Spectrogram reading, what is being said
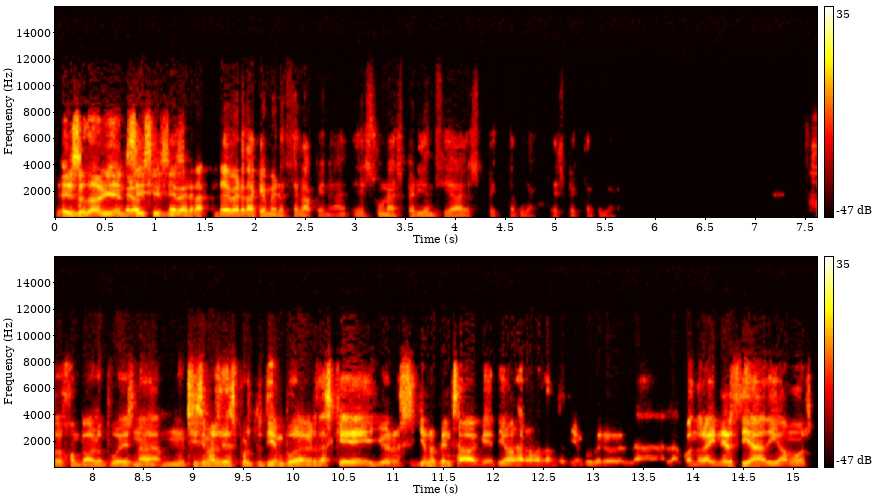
Eso también, sí, sí, sí. De verdad, de verdad que merece la pena. ¿eh? Es una experiencia espectacular, espectacular. Joder, Juan Pablo, pues nada, muchísimas gracias por tu tiempo. La verdad es que yo no, yo no pensaba que te íbamos a robar tanto tiempo, pero cuando la inercia, digamos,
